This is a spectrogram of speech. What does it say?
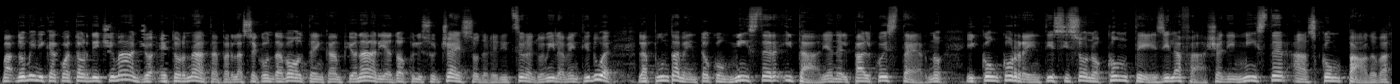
Ma domenica 14 maggio è tornata per la seconda volta in campionaria dopo il successo dell'edizione 2022 l'appuntamento con Mister Italia nel palco esterno. I concorrenti si sono contesi la fascia di Mister Ascom Padova,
